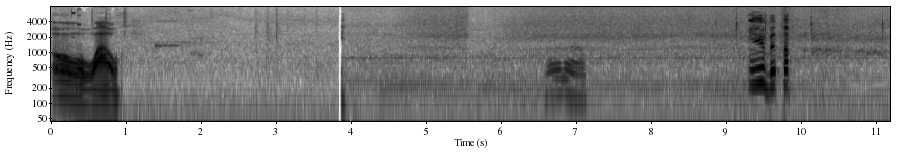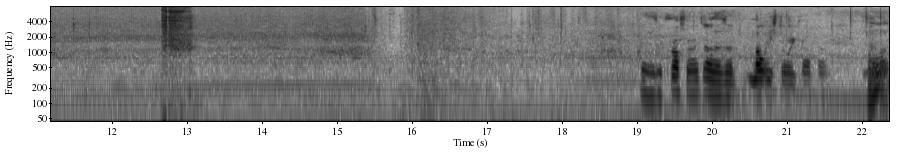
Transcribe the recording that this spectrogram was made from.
oh wow. Oh no. Yeah, bup, bup. Oh, there's a crossroads. Oh, there's a multi-story car park. Oh.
